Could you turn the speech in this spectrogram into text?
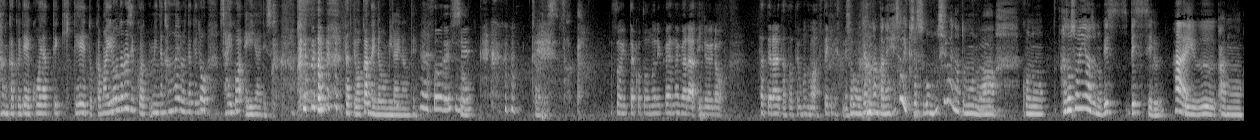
感覚でこうやってきてとか、まあ、いろんなロジックはみんな考えるんだけど最後は AI です だって分かんないんだもん未来なんて。まあそうですそう。ねそうです。そうか。そういったことを乗り換えながらいろいろ建てられた建物は素敵ですね。そう。でもなんかねヘザウィックさんすごい面白いなと思うのは、うん。このハドソンヤードのベスベッセルっはいてい。う、あの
